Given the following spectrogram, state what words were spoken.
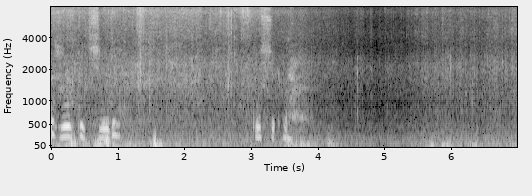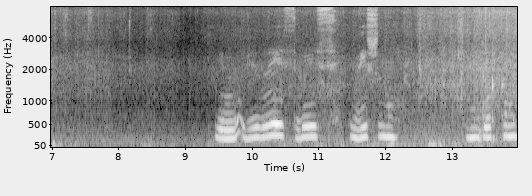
Це жовтий чері. Кущик на. Весь весь вішаний помідорками.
